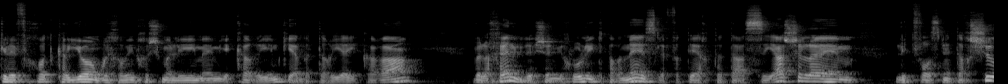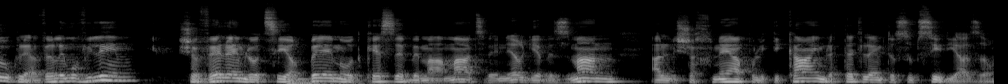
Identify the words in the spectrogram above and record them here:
כי לפחות כיום רכבים חשמליים הם יקרים כי הבטריה יקרה ולכן כדי שהם יוכלו להתפרנס, לפתח את התעשייה שלהם, לתפוס נתח שוק, להעביר למובילים, שווה להם להוציא הרבה מאוד כסף במאמץ ואנרגיה וזמן על לשכנע פוליטיקאים לתת להם את הסובסידיה הזו.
